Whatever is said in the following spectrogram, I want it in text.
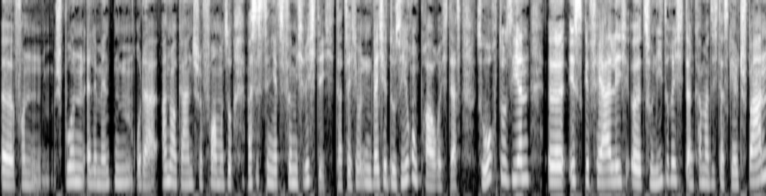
äh, von Spurenelementen oder anorganische Formen und so. Was ist denn jetzt für mich richtig tatsächlich und in welche Dosierung brauche ich das? Zu hoch dosieren äh, ist gefährlich, äh, zu niedrig, dann kann man sich das Geld sparen.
